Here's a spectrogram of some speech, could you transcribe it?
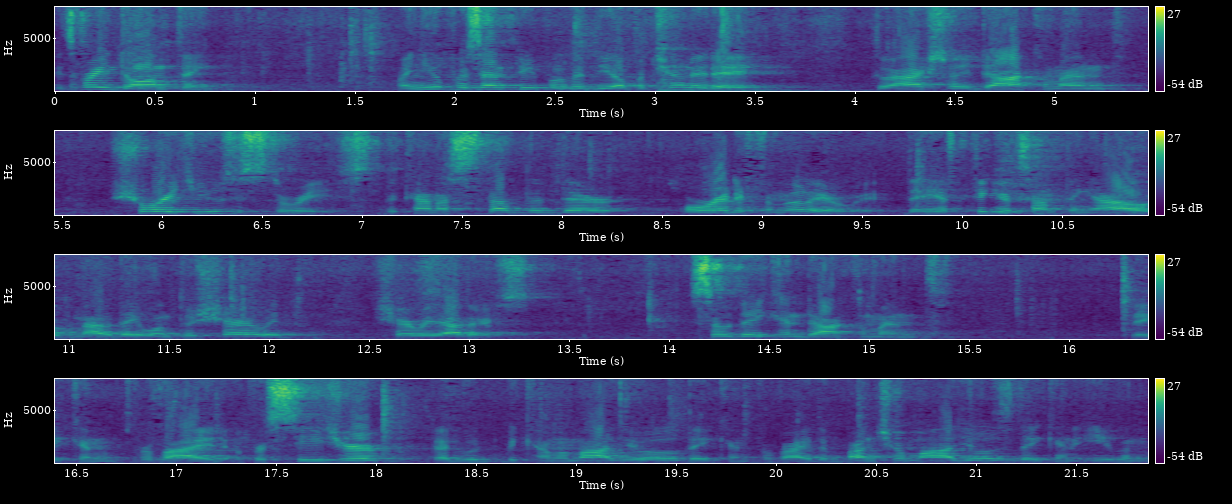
It's very daunting. When you present people with the opportunity to actually document short user stories, the kind of stuff that they're already familiar with. They have figured something out, now they want to share with, share with others. So they can document, they can provide a procedure that would become a module, they can provide a bunch of modules, they can even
